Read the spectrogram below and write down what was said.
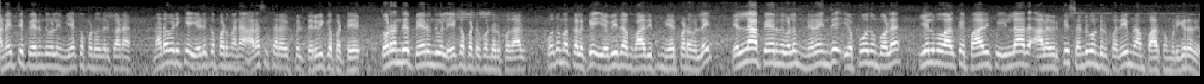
அனைத்து பேருந்துகளையும் இயக்கப்படுவதற்கான நடவடிக்கை எடுக்கப்படும் என அரசு தரப்பில் தெரிவிக்கப்பட்டு தொடர்ந்து பேருந்துகள் இயக்கப்பட்டு கொண்டிருப்பதால் பொதுமக்களுக்கு எவ்வித பாதிப்பும் ஏற்படவில்லை. எல்லா பேருந்துகளும் நிறைந்து எப்போதும் போல இயல்பு வாழ்க்கை பாதிப்பு இல்லாத அளவிற்கு சென்று கொண்டிருப்பதையும் நாம் பார்க்க முடிகிறது.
